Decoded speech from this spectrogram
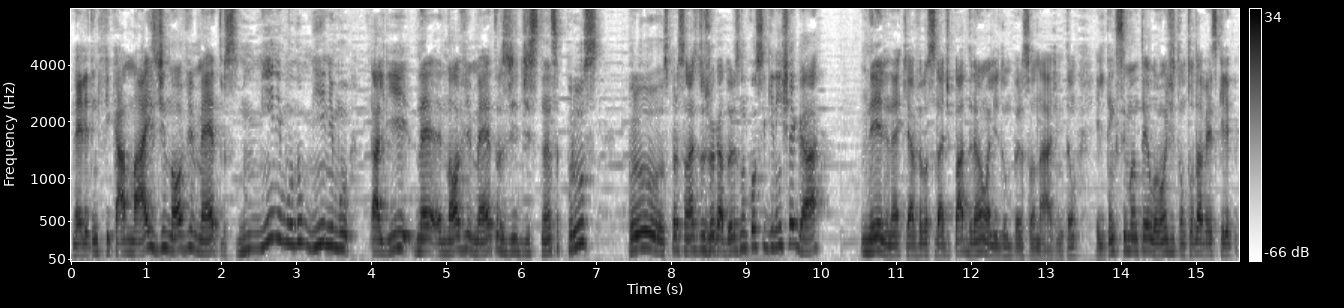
né? Ele tem que ficar a mais de 9 metros, no mínimo, no mínimo, ali, né, 9 metros de distância pros, pros personagens dos jogadores não conseguirem chegar nele, né? Que é a velocidade padrão ali de um personagem. Então, ele tem que se manter longe, então toda vez que ele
